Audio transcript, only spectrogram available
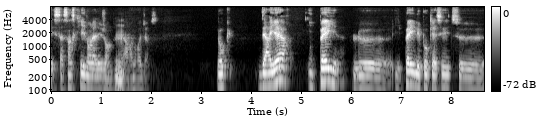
et ça s'inscrit dans la légende, Mm. Aaron Rodgers. Donc derrière, il paye, le, il paye les pots cassés de ce,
